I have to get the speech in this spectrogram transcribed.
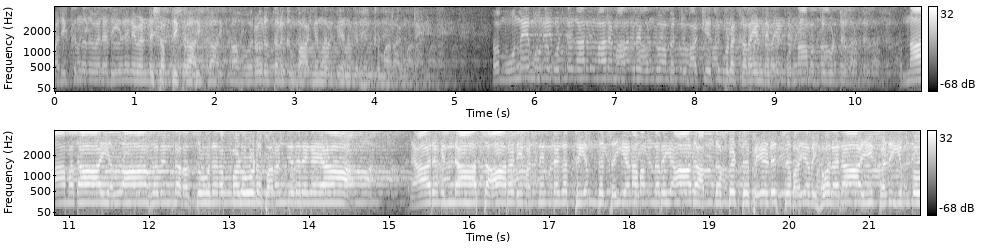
മരിക്കുന്നത് വരെ ദീനിന് വേണ്ടി ശബ്ദിക്കാൻ അള്ളാഹു ഓരോരുത്തർക്കും ഭാഗ്യം നൽകി അനുഗ്രഹിക്കുമാറാകട്ടെ. അപ്പൊ മൂന്നേ മൂന്ന് കൂട്ടുകാരന്മാരെ മാത്രമേ കൊണ്ടുപോകാൻ പറ്റൂ. ബാക്കിയൊക്കെ കൂടെ കളയേണ്ടി വരും. ഒന്നാമത്തെ കൂട്ടുകാർ ഒന്നാമതായി അള്ളാഹുവിന്റെ റസൂൽ നമ്മളോട് പറഞ്ഞു തരികയാ ആരുമില്ലാത്ത ആറടി മണ്ണിന്റെ അകത്ത് എന്ത് ചെയ്യണമെന്നറിയാതെ അന്തം വിട്ട് പേടിച്ച് ഭയവിഹോലനായി കഴിയുമ്പോ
